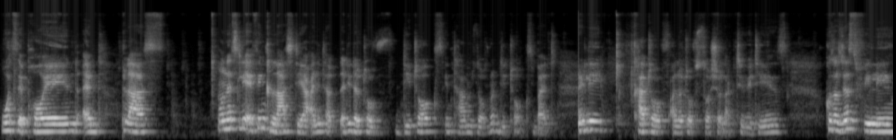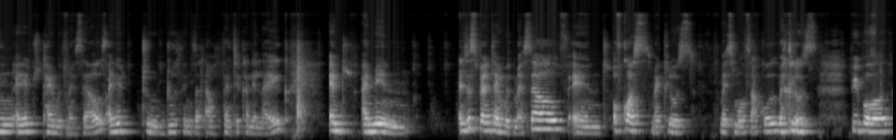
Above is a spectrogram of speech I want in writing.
what's the point? and plus honestly i think last year i did a, I did a lot of detox in terms of not detox but really cut off a lot of social activities because i was just feeling i need time with myself i need to do things that i authentically like and i mean i just spend time with myself and of course my close my small circle my close people.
